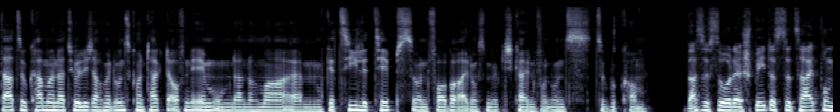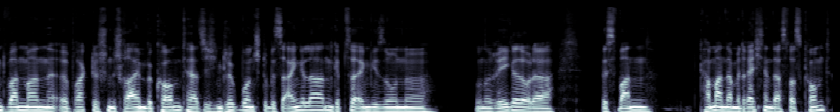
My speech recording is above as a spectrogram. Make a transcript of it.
dazu kann man natürlich auch mit uns Kontakt aufnehmen, um dann nochmal ähm, gezielte Tipps und Vorbereitungsmöglichkeiten von uns zu bekommen. Was ist so der späteste Zeitpunkt, wann man äh, praktisch ein Schreiben bekommt? Herzlichen Glückwunsch, du bist eingeladen. Gibt es da irgendwie so eine, so eine Regel oder bis wann kann man damit rechnen, dass was kommt?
